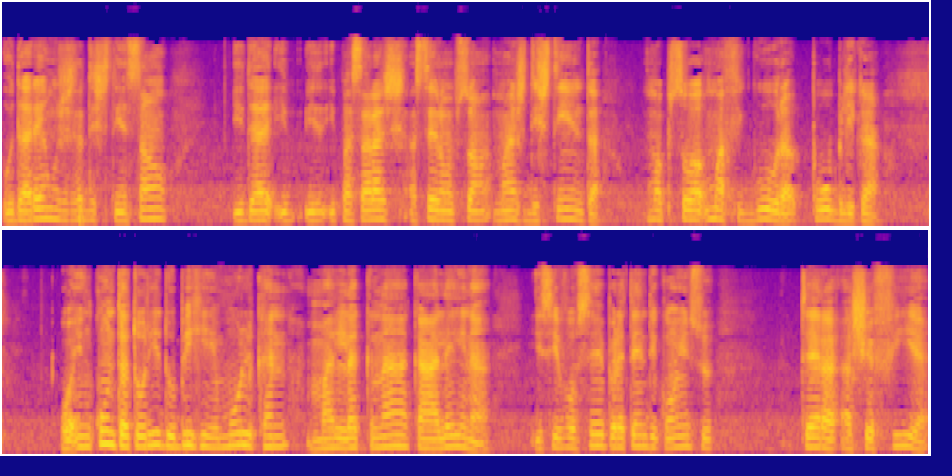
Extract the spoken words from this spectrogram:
o daremos essa distinção e, e, e passarás a ser uma pessoa mais distinta, uma pessoa, uma figura pública. وإن كنت تريد به ملكا ملكناك علينا e se você pretende com isso ter a chefia,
